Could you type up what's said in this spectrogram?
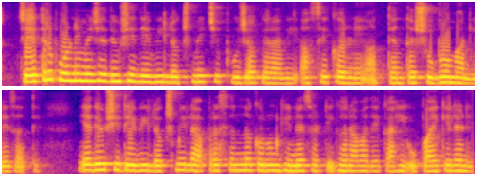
चैत्र पौर्णिमेच्या दिवशी देवी लक्ष्मीची पूजा करावी असे करणे अत्यंत शुभ मानले जाते. या दिवशी देवी लक्ष्मीला प्रसन्न करून घेण्यासाठी घरामध्ये काही उपाय केल्याने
